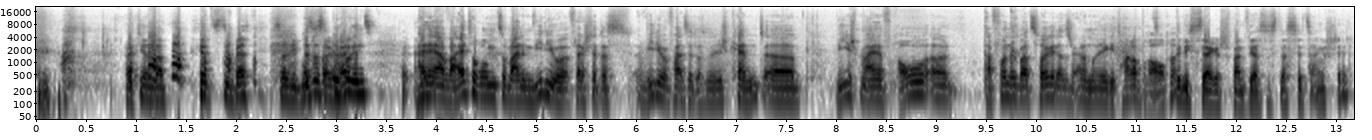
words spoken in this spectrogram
Hört ihr unser, jetzt die beste, so die Das ist Frage, übrigens eine Erweiterung zu meinem Video. Vielleicht hat das Video, falls ihr das noch nicht kennt, äh, wie ich meine Frau äh, davon überzeuge, dass ich eine neue Gitarre brauche. Bin ich sehr gespannt. Wie hast du das jetzt angestellt?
